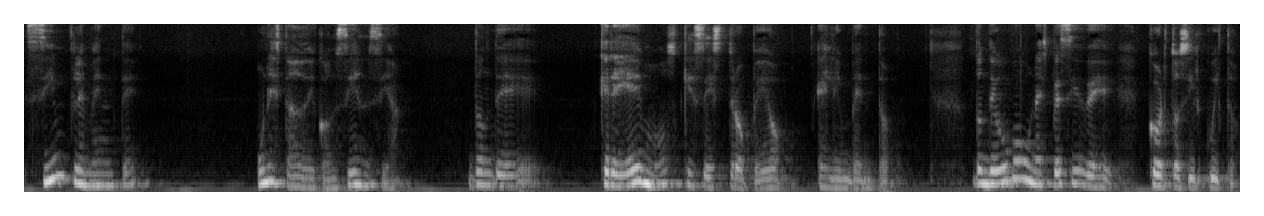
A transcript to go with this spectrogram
simplemente un estado de conciencia donde creemos que se estropeó el invento, donde hubo una especie de cortocircuito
